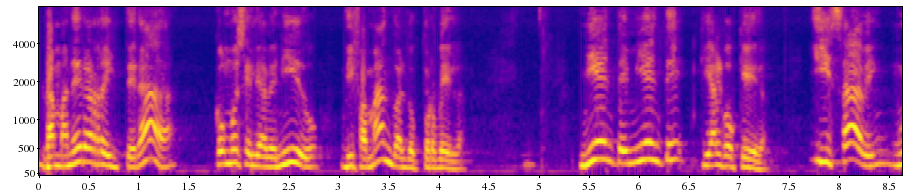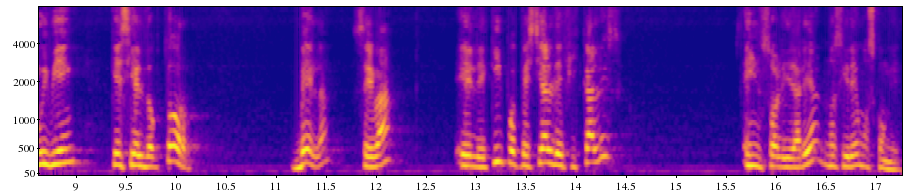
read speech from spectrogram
La manera reiterada cómo se le ha venido difamando al doctor Vela. Miente, miente, que algo queda. Y saben muy bien que si el doctor Vela se va, el equipo especial de fiscales, en solidaridad, nos iremos con él.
